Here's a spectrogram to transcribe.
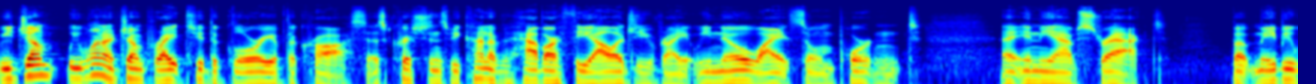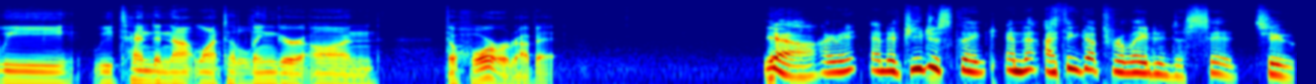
we jump we want to jump right to the glory of the cross. As Christians, we kind of have our theology right. We know why it's so important uh, in the abstract but maybe we we tend to not want to linger on the horror of it. Yeah, I mean, and if you just think, and I think that's related to sin too.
